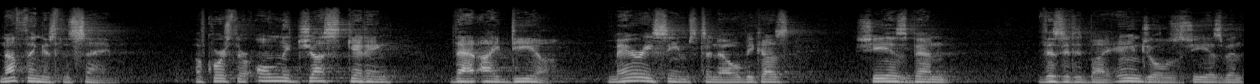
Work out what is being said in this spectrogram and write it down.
Nothing is the same. Of course, they're only just getting that idea. Mary seems to know because she has been visited by angels. She has been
